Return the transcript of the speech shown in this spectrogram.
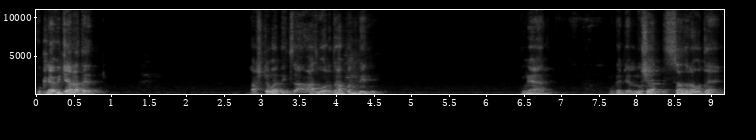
कुठल्या विचारात आहेत? राष्ट्रवादीचा आज वर्धापन दिन. पुण्यात मोठ्या जल्लोषात साजरा होत आहे.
